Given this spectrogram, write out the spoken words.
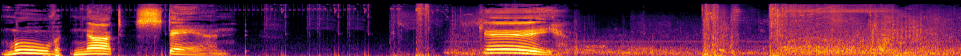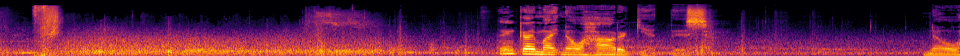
Move, not stand. Okay. Think I might know how to get this. No.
